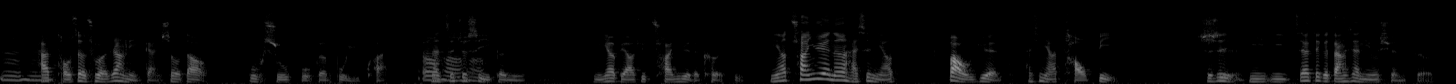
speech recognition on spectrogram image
嗯，它投射出来让你感受到不舒服跟不愉快，嗯那这就是一个你你要不要去穿越的课题？你要穿越呢，还是你要抱怨，还是你要逃避？就是你你在这个当下你有选择，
